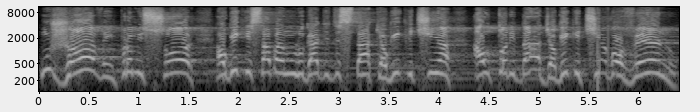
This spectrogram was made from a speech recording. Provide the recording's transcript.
um jovem promissor, alguém que estava num lugar de destaque, alguém que tinha autoridade, alguém que tinha governo,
